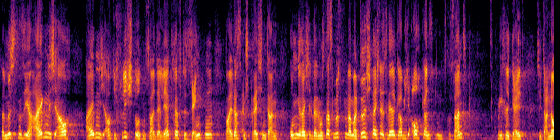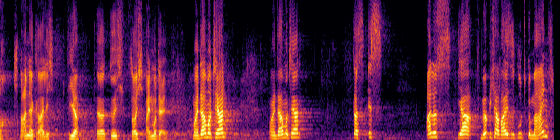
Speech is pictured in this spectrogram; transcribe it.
dann müssten Sie ja eigentlich auch eigentlich auch die Pflichtstundenzahl der Lehrkräfte senken, weil das entsprechend dann umgerechnet werden muss. Das müssten wir einmal durchrechnen. Das wäre, glaube ich, auch ganz interessant wie viel Geld Sie dann noch sparen, hier äh, durch solch ein Modell. Meine Damen und Herren, meine Damen und Herren, das ist alles ja möglicherweise gut gemeint.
